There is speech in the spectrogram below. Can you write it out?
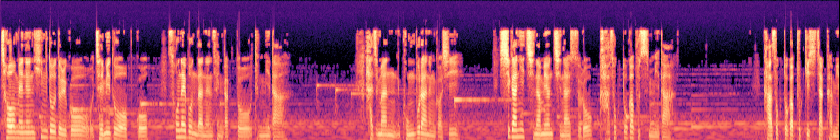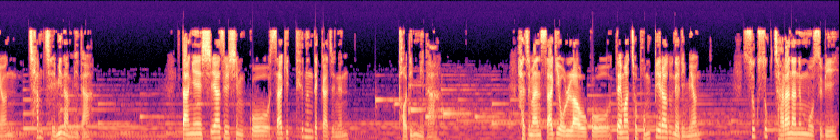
처음에는 힘도 들고 재미도 없고 손해본다는 생각도 듭니다. 하지만 공부라는 것이 시간이 지나면 지날수록 가속도가 붙습니다. 가속도가 붙기 시작하면 참 재미납니다. 땅에 씨앗을 심고 싹이 트는 데까지는 더딥니다. 하지만 싹이 올라오고 때맞춰 봄비라도 내리면 쑥쑥 자라나는 모습이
